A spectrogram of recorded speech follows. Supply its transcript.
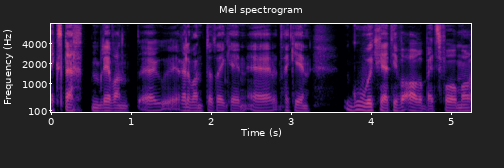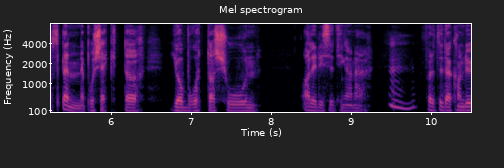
eksperten blir eh, relevant å trekke inn, eh, trekke inn. Gode kreative arbeidsformer, spennende prosjekter, jobbrotasjon, alle disse tingene her. Mm. For da kan du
